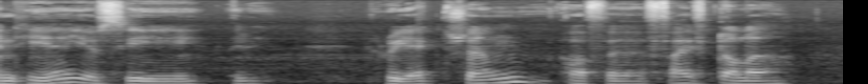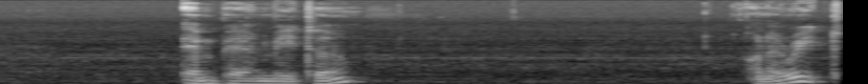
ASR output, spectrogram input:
And here you see the reaction of a $5 ampere meter on a read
